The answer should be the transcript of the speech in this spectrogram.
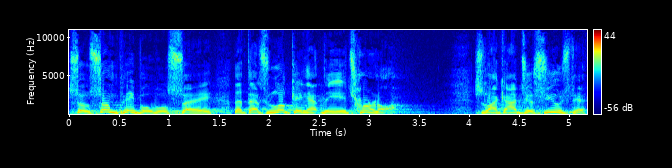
So some people will say that that's looking at the eternal. It's like I just used it.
